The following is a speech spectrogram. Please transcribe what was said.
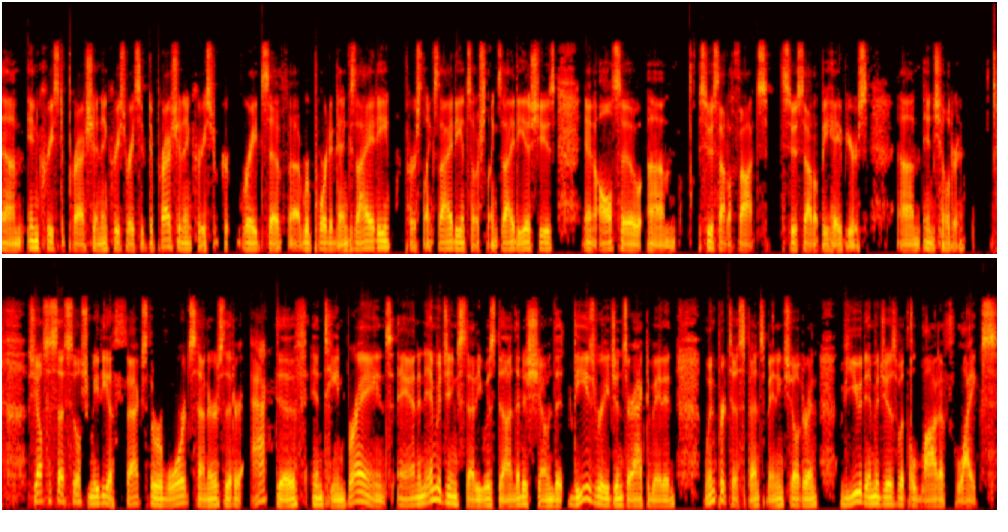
um, increased depression, increased rates of depression, increased r- rates of uh, reported anxiety, personal anxiety, and social anxiety issues, and also um, suicidal thoughts, suicidal behaviors um, in children. She also says social media affects the reward centers that are active in teen brains. And an imaging study was done that has shown that these regions are activated when participants, meaning children, viewed images with a lot of likes.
